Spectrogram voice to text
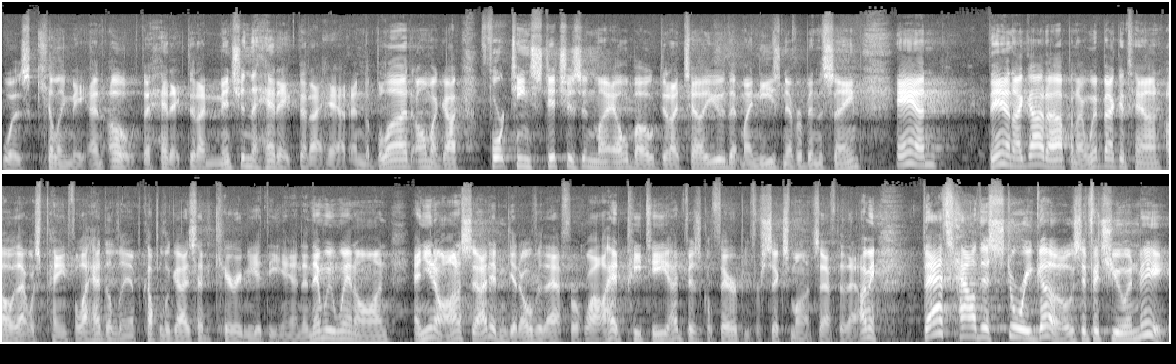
was killing me. And oh, the headache. Did I mention the headache that I had? And the blood, oh my God, 14 stitches in my elbow. Did I tell you that my knee's never been the same? And then I got up and I went back in town. Oh, that was painful. I had to limp. A couple of guys had to carry me at the end. And then we went on. And you know, honestly, I didn't get over that for a while. I had PT, I had physical therapy for six months after that. I mean, that's how this story goes if it's you and me.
